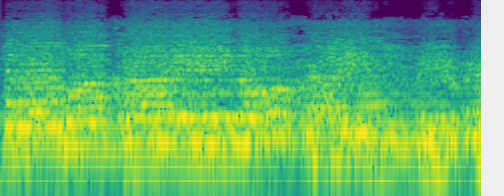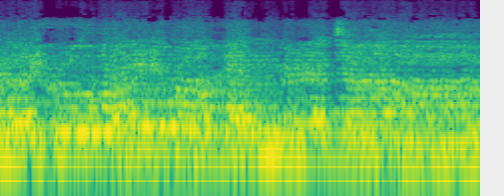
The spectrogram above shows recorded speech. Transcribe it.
แต่ว่าใครนอะใคร เปรียบเลยครูไว้ว่าเป็นเรือจ้า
